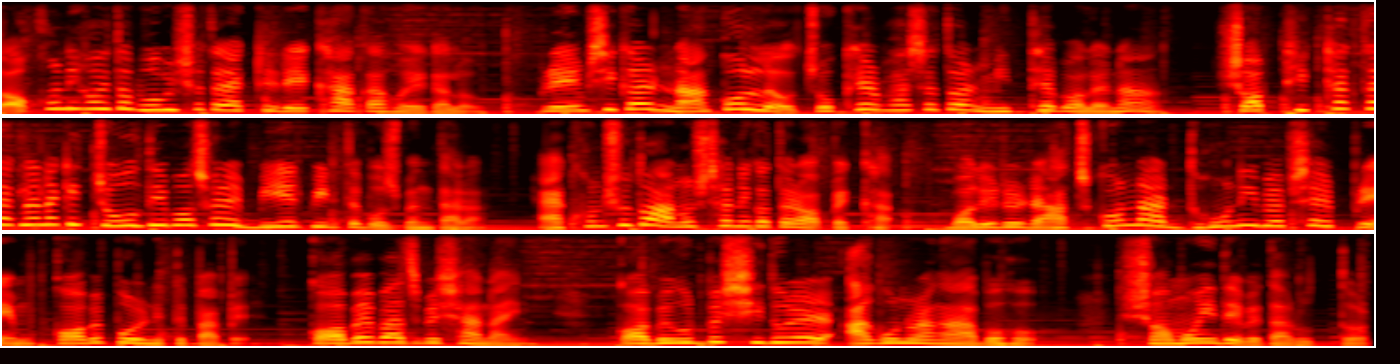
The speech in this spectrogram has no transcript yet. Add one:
তখনই হয়তো ভবিষ্যতের একটি রেখা আঁকা হয়ে গেল। প্রেম স্বীকার না করলেও চোখের ভাষা তো আর মিথ্যে বলে না। সব ঠিকঠাক থাকলে নাকি চলতি বছরে বিয়ের পিড়িতে বসবেন তারা। এখন শুধু আনুষ্ঠানিকতার অপেক্ষা। বলিউডের রাজকন্যা আর ধনী ব্যবসায়ীর প্রেম কবে পরিণতি পাবে? কবে বাজবে সানাই? কবে উঠবে সিঁদুরের আগুন রাঙা আবহ? সময়ই দেবে তার উত্তর।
